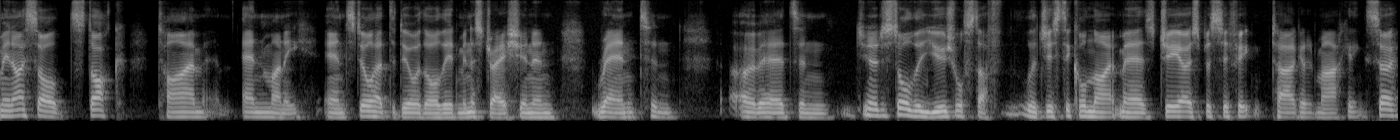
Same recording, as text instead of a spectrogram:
mean, I sold stock time and money and still had to deal with all the administration and rent and overheads and you know just all the usual stuff logistical nightmares geo specific targeted marketing. So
